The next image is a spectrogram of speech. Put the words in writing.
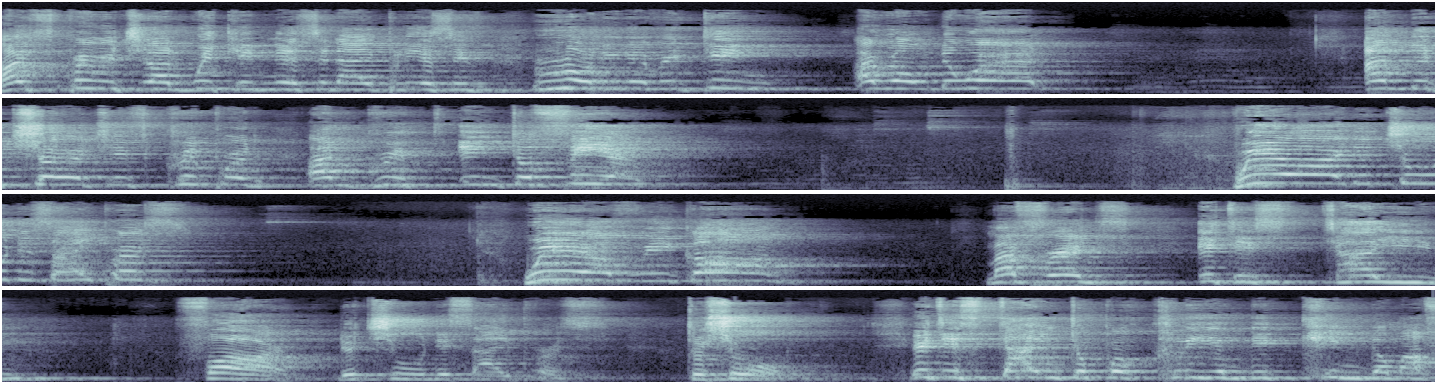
and spiritual wickedness in high places, running everything around the world. And the church is crippled and gripped into fear. Where are the true disciples? Where have we gone? My friends, it is time for the true disciples to show. It is time to proclaim the kingdom of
